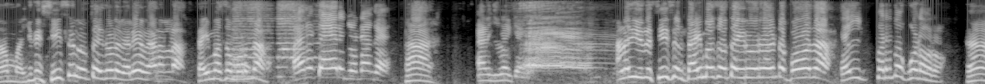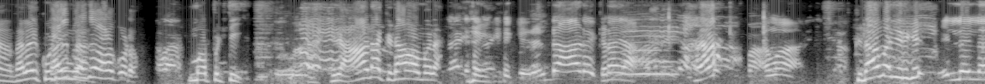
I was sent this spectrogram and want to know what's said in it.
ஆமா இது சீசன் வித்தா இதோட விலைய வேற இல்ல. தை மாசம் பிறந்தா? பதினெட்டாயிரம் சொன்னாங்க. ரூபாய்க்கு ஆனா இது சீசன் தை மாசம் வித்தா இருபது ரூபா கிட்ட போகுதா? கை பிறந்தா கூட வரும். ஆ, விலை கை கூடிங்களா பிறந்தா விலை கூடும். அம்மா பிட்டி. இது ஆடா கிடாவா மேல? ரெண்டு ஆடு கிடாயா? ஆமா. கிடா மாதிரி இருக்கு? இல்ல இல்ல.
